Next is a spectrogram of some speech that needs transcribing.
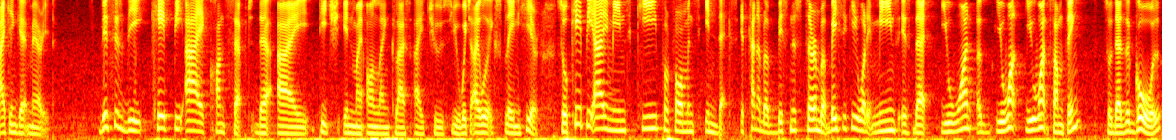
I can get married. This is the KPI concept that I teach in my online class I Choose You, which I will explain here. So KPI means Key Performance Index. It's kind of a business term, but basically what it means is that you want a you want you want something, so there's a goal,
